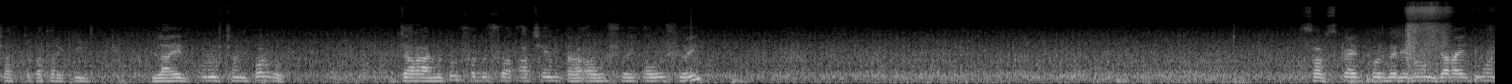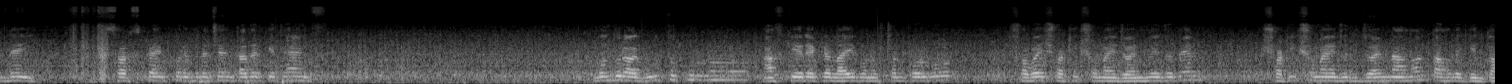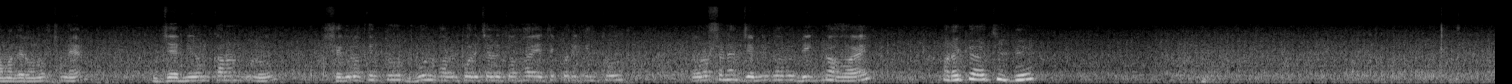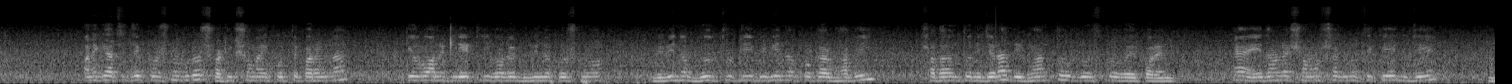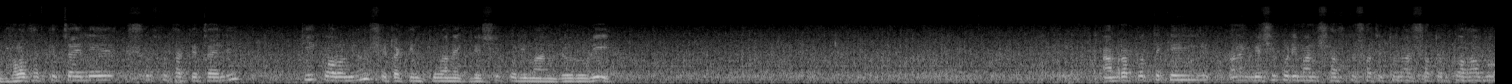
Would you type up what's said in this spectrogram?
স্বাস্থ্য কথার একটি লাইভ অনুষ্ঠান পর্ব। যারা নতুন সদস্য আছেন, তারা অবশ্যই অবশ্যই সাবস্ক্রাইব করবেন এবং যারা ইতিমধ্যেই সাবস্ক্রাইব করে ফেলেছেন, তাদেরকে থ্যাঙ্কস বন্ধুরা, গুরুত্বপূর্ণ আজকের একটা লাইভ অনুষ্ঠান করব সবাই সঠিক সময়ে জয়েন হয়ে যাবেন। সঠিক সময়ে যদি জয়েন না হন, তাহলে কিন্তু আমাদের অনুষ্ঠানের যে নিয়মকানুনগুলো, সেগুলো কিন্তু ভুলভাবে পরিচালিত হয়। এতে করে কিন্তু অনুষ্ঠানের যেমনিভাবে বিঘ্ন হয়, অনেকে আছে যে অনেকে আছে যে প্রশ্নগুলো সঠিক সময়ে করতে পারেন না। কেউ অনেক লেটলিভাবে বিভিন্ন প্রশ্ন, বিভিন্ন ভুল ত্রুটি, বিভিন্ন প্রকারভাবেই সাধারণত নিজেরা বিভ্রান্তগ্রস্ত হয়ে পড়েন। হ্যাঁ এই ধরনের সমস্যাগুলো থেকে নিজে ভালো থাকতে চাইলে, সুস্থ থাকতে চাইলে কী করণীয় সেটা কিন্তু অনেক বেশি পরিমাণ জরুরি। আমরা প্রত্যেকেই অনেক বেশি পরিমাণ স্বাস্থ্য সচেতন আর সতর্ক হব।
